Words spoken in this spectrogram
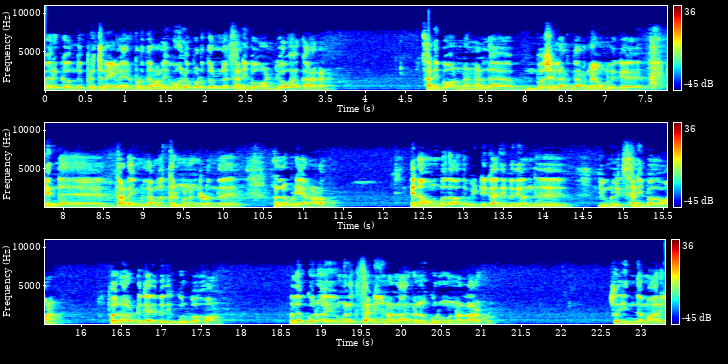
பேருக்கு வந்து பிரச்சனைகளை ஏற்படுத்தினால இவங்களை பொறுத்தவரையில் சனி பகவான் யோகக்காரகன் சனி பகவான் நல்ல பொசிஷனில் இருந்தாருன்னா உங்களுக்கு எந்த தடையும் இல்லாமல் திருமணங்கள் வந்து நல்லபடியாக நடக்கும். ஏன்னா ஒன்பதாவது வீட்டுக்கு அதிபதி வந்து இவங்களுக்கு சனி பகவான் பதினோரு வீட்டுக்கு அதிபதி குரு பகவான். அந்த குரு இவங்களுக்கு சனியும் நல்லா இருக்கணும் குருவும் நல்லா இருக்கணும். ஸோ இந்த மாதிரி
